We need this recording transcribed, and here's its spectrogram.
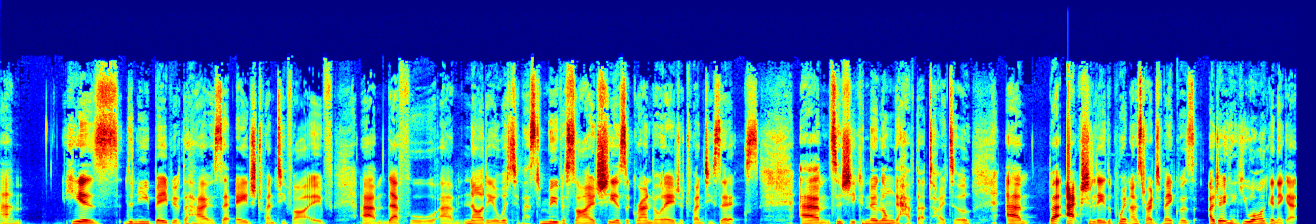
Um, he is the new baby of the house at age 25. Um, therefore, um, Nadia Whittome has to move aside. She is a grand old age of 26, um, so she can no longer have that title. Um, but actually, the point I was trying to make was I don't think you are going to get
